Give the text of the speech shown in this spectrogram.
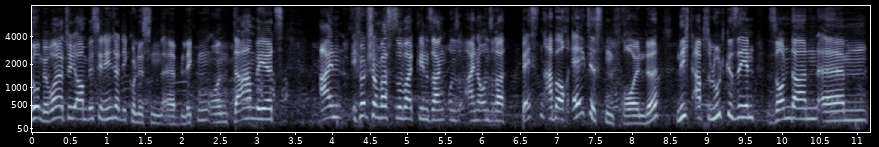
So, und wir wollen natürlich auch ein bisschen hinter die Kulissen äh, blicken. Und da haben wir jetzt einen, ich würde schon was so weit gehen und sagen, uns, einer unserer besten, aber auch ältesten Freunde. Nicht absolut gesehen, sondern ähm,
